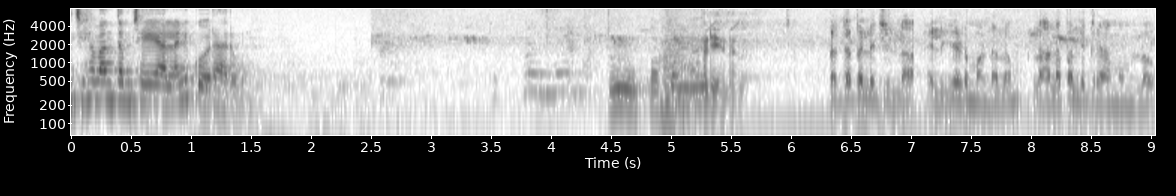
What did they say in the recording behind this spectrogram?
విజయవంతం చేయాలని కోరారు. పెద్దపల్లి జిల్లా ఎలిగేడు మండలం లాలపల్లి గ్రామంలో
